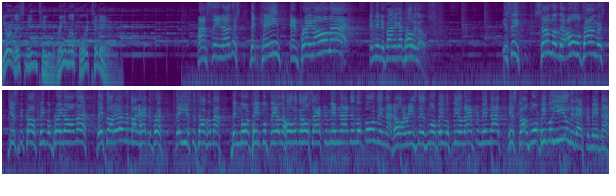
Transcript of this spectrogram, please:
You're listening to Rhema for today. I've seen others that came and prayed all night and then they finally got the Holy Ghost. You see, some of the old timers, just because people prayed all night, they thought everybody had to pray. They used to talk about been more people filled the Holy Ghost after midnight than before midnight. The only reason there's more people filled after midnight is because more people yielded after midnight.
